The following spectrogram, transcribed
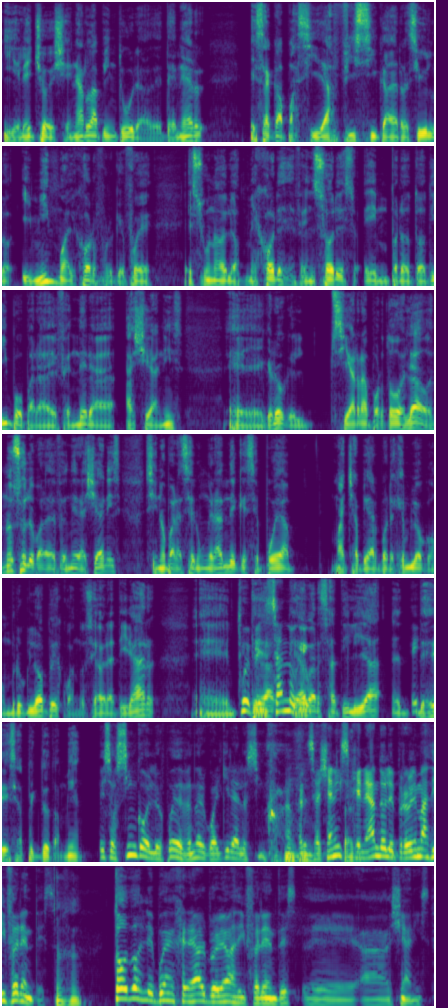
Y el hecho de llenar la pintura, de tener esa capacidad física de recibirlo, y mismo al Horford, que fue, es uno de los mejores defensores en prototipo para defender a, a Giannis, eh, creo que cierra por todos lados, no solo para defender a Giannis, sino para ser un grande que se pueda machapear, por ejemplo, con Brook López cuando se abra a tirar. Eh, Estuve pensando da, versatilidad eh, desde ese aspecto también. Esos cinco los puede defender cualquiera de los cinco, a Giannis, generándole problemas diferentes. Todos le pueden generar problemas diferentes eh, a Giannis.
